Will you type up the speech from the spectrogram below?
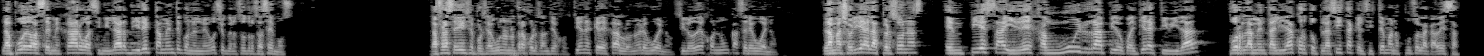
la puedo asemejar o asimilar directamente con el negocio que nosotros hacemos. La frase dice, por si alguno no trajo los anteojos, tienes que dejarlo, no eres bueno. Si lo dejo, nunca seré bueno. La mayoría de las personas empieza y deja muy rápido cualquier actividad por la mentalidad cortoplacista que el sistema nos puso en la cabeza.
